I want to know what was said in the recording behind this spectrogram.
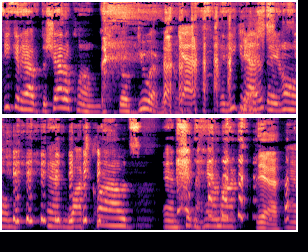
he could have the shadow clones go do everything, Yes. and he can Yes. just stay home and watch clouds and sit in the hammock. Yeah.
